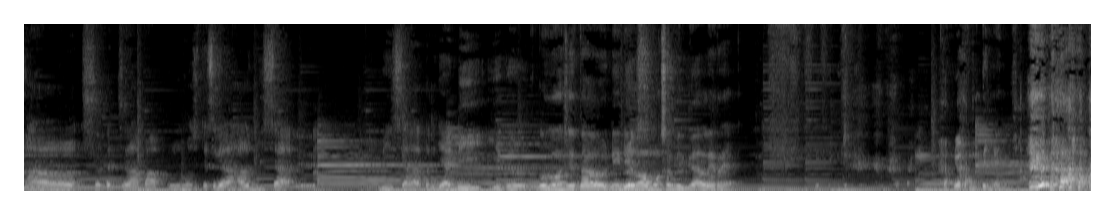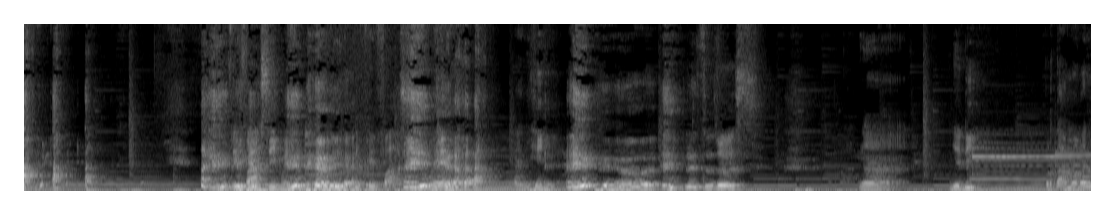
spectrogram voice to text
hal sekecil apa pun maksudnya segala hal bisa bisa terjadi gitu. Gue mau kasih tahu nih dia ngomong sambil galer ya. nggak penting kan privasi men. Ini privasi men. Anjing. Terus, terus. terus. Nah jadi pertama kan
